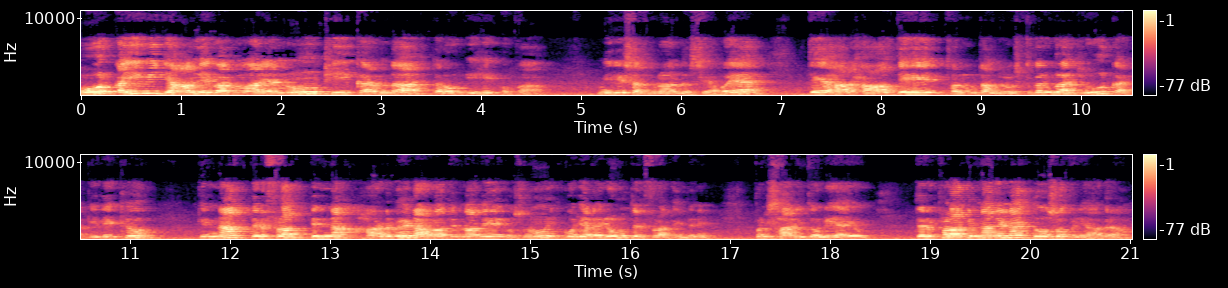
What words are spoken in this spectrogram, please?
ਹੋਰ ਕਈ ਵੀ ਜਾਨਲੇਵਾ ਬਿਮਾਰੀਆਂ ਨੂੰ ਠੀਕ ਕਰਨ ਦਾ ਕਰੋ ਇਹ ਉਪਾਅ। ਮੇਰੇ ਸਤਿਗੁਰਾਂ ਦੱਸਿਆ ਹੋਇਆ ਤੇ ਹਰ ਹਾਲ ਤੇ ਇਹ ਤੁਹਾਨੂੰ ਤੰਦਰੁਸਤ ਕਰੂਗਾ। ਜ਼ਰੂਰ ਕਰਕੇ ਦੇਖਿਓ, ਕਿੰਨਾ ਤਿਰਫਲਾ, ਤਿੰਨਾ ਹਾਰਡਵੇਅਰ ਆਵਾ ਤਿੰਨਾਂ ਦੇ ਉਸ ਨੂੰ ਇੱਕੋ ਜਿਹਾ ਲੈ ਲਓ, ਉਹਨੂੰ ਤਿਰਫਲਾ ਕਹਿੰਦੇ ਨੇ। ਪੰਸਾਰੀ ਤੋਂ ਲੈ ਆਇਓ। ਤਿਰਫਲਾ ਕਿੰਨਾ ਲੈਣਾ? ਹੈ? 250 ਗ੍ਰਾਮ।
